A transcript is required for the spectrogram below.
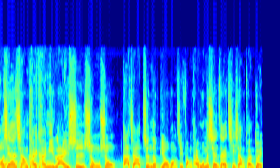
好，现在强台凯米来势汹汹，大家真的不要忘记防台。我们现在气象团队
